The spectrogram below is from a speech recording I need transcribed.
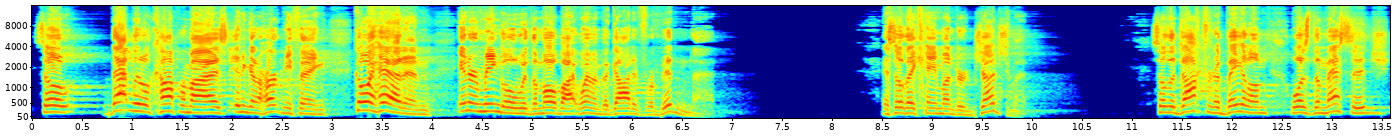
So that little compromise isn't going to hurt anything. Go ahead and intermingle with the Moabite women, but God had forbidden that. And so they came under judgment. So the doctrine of Balaam was the message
